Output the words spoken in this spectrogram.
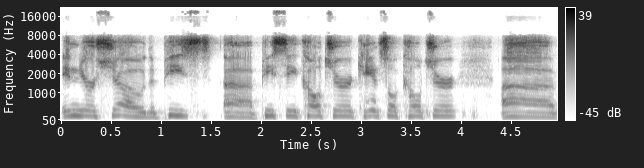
in your show the piece, uh, PC culture, cancel culture. Uh.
